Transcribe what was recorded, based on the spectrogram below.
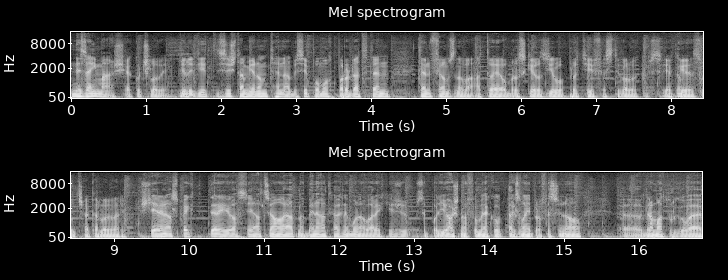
nezajímáš jako člověk. Ty hmm. lidi, ty jsi tam jenom ten, aby si pomohl prodat ten, ten film znova a to je obrovský rozdíl oproti festivalu, jak, jak je, jsou třeba Karlovy Vary. Ještě jeden aspekt, který vlastně já třeba mám rád na Benátkách nebo na Varech, je, že se podíváš na film jako takzvaný profesionál, dramaturgové,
